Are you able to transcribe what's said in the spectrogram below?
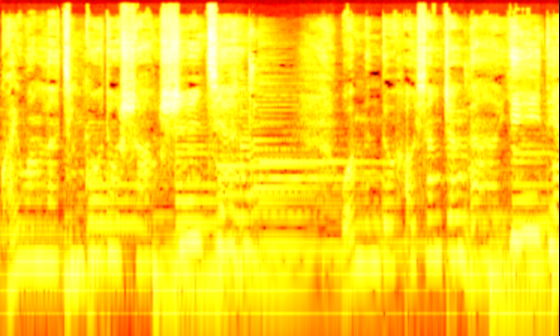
快忘了经过多少时间，我们都好像长大一点。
